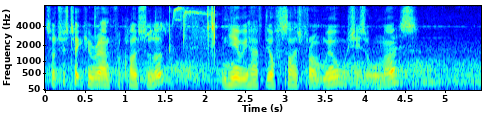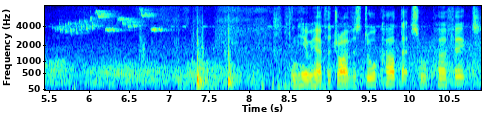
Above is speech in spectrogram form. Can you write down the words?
So I'll just take you around for a closer look. And here we have the offside front wheel, which is all nice. And here we have the driver's door card, that's all perfect.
